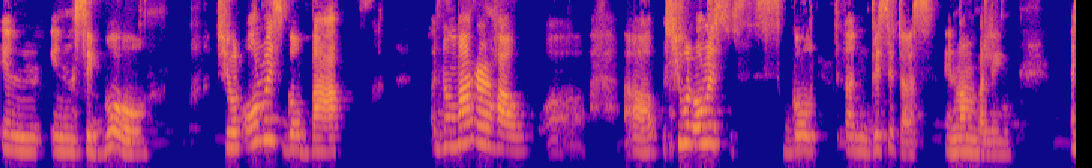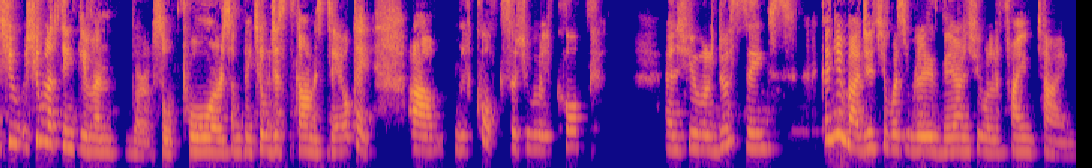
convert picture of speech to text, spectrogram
in in Cebu, she will always go back, no matter how. Uh, uh, she will always go and visit us in Mambaling. And she, she will think even we're so poor or something. She will just come and say, okay, um, we'll cook. So she will cook and she will do things. Can you imagine? She was really there and she will find time,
